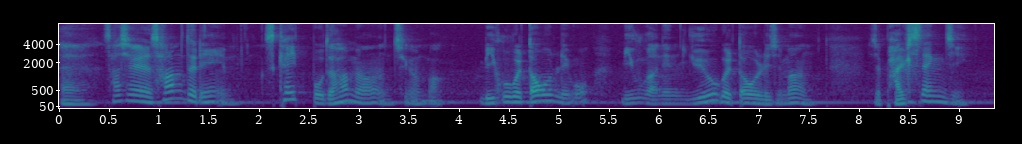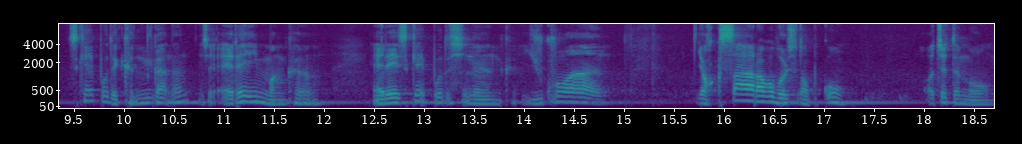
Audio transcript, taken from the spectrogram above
네, 사실 사람들이 스케이트보드 하면 지금 막 미국을 떠올리고 미국 아닌 뉴욕을 떠올리지만 이제 발생지 스케이트보드 근간은 이제 LA인 만큼 LA 스케이트보드 scene은 그 유구한 역사라고 볼 수는 없고 어쨌든 뭐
